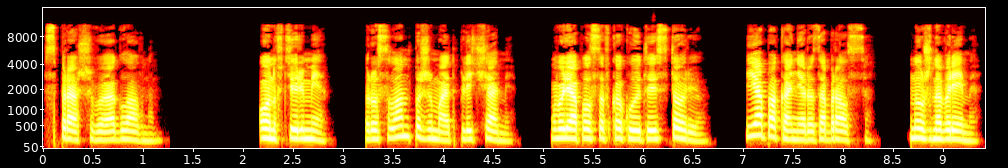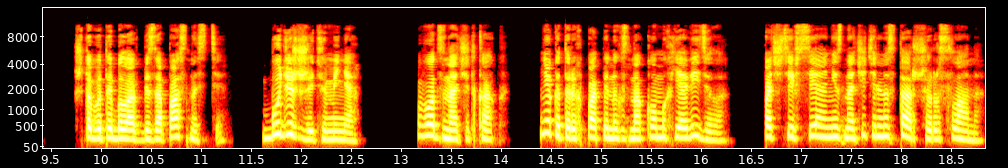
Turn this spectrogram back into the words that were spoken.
Спрашиваю о главном. «Он в тюрьме». Руслан пожимает плечами. Вляпался в какую-то историю. Я пока не разобрался. Нужно время. Чтобы ты была в безопасности, будешь жить у меня. Вот значит как. Некоторых папиных знакомых я видела. Почти все они значительно старше Руслана.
